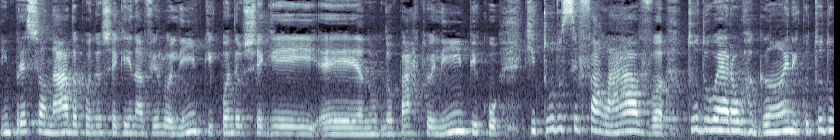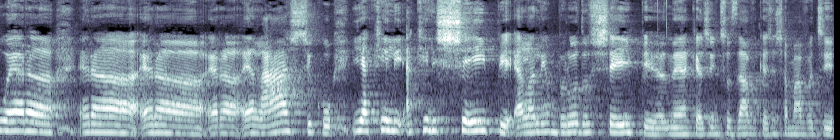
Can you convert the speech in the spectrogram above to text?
impressionada quando eu cheguei na Vila Olímpica e quando eu cheguei é, no, no Parque Olímpico, que tudo se falava, tudo era orgânico, tudo era era era era elástico plástico e aquele, aquele shape, ela lembrou do shape, né, que a gente usava, que a gente chamava de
